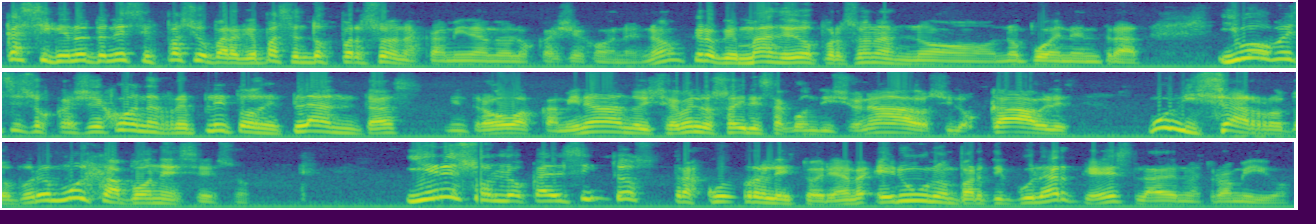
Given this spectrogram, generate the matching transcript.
Casi que no tenés espacio para que pasen dos personas caminando en los callejones, ¿no? Creo que más de dos personas no, no pueden entrar. Y vos ves esos callejones repletos de plantas mientras vos vas caminando y se ven los aires acondicionados y los cables. Muy bizarro, pero es muy japonés eso. Y en esos localcitos transcurre la historia. En uno en particular, que es la de nuestro amigo.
